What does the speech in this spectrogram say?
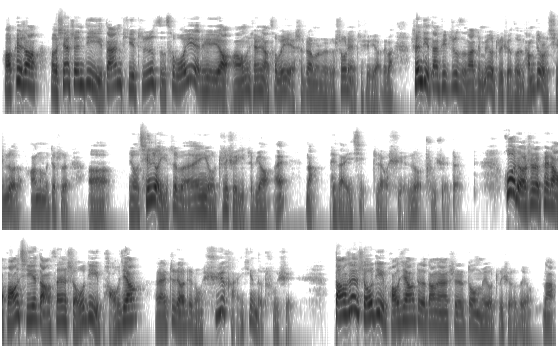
啊。配上呃鲜生地、丹皮、栀子、侧柏叶这些药啊，我们前面讲侧柏叶也是专门的这个收敛止血药，对吧？生地、丹皮、栀子那就没有止血作用，它们就是清热的啊。那么就是呃有清热以治本，有止血以治标，哎，那配在一起治疗血热出血症。或者是配上黄芪、党参、熟地、炮姜来治疗这种虚寒性的出血。党参、熟地、炮姜，这个当然是都没有止血的作用。那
